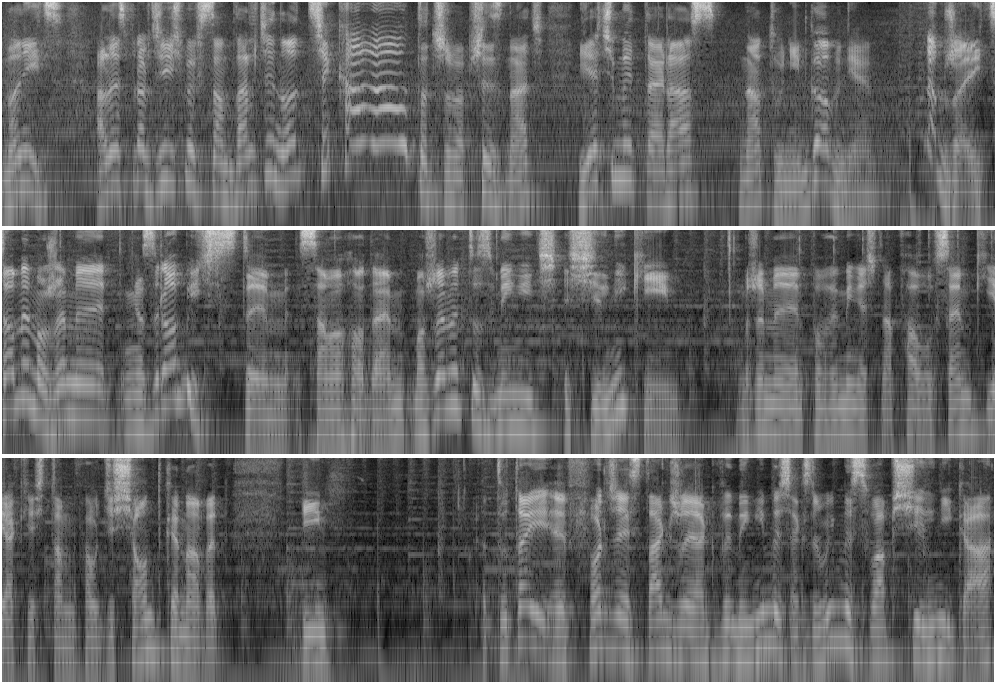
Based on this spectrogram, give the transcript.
No nic, ale sprawdziliśmy w standardzie, no ciekawe auto trzeba przyznać. Jedźmy teraz na tuningownię. Dobrze, i co my możemy zrobić z tym samochodem? Możemy tu zmienić silniki. Możemy powymieniać na V8, jakieś tam V10 nawet i Tutaj w Fordzie jest tak, że jak wymienimy, jak zrobimy swap silnika,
